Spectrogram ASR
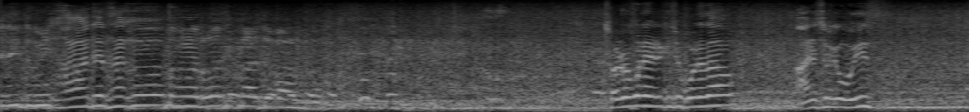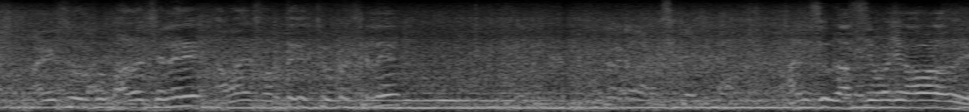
যদি তুমি খাওয়াতে থাকো তোমার রোজ বাড়তে পারব ছোট করে কিছু বলে দাও আনিসুরকে উইশ খুব ভালো ছেলে আমাদের সব থেকে ছোট ছেলে। রাত্রি বছর আমার হবে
